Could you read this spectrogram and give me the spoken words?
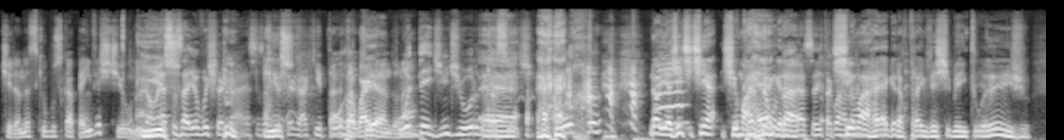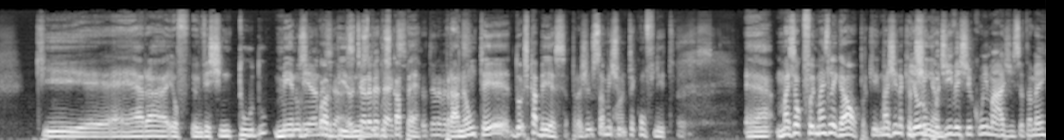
Tirando as que o Buscapé investiu, né? Não, Isso. essas aí eu vou chegar. Essas aí eu vou chegar aqui. Tá, porra, tá, tá guardando, o né? O dedinho de ouro do é... cacete. Porra. Não, e a gente tinha, tinha uma regra. Tá tinha uma regra para investimento anjo que era eu, eu investi em tudo menos, menos em core é. business do Buscapé para não ter dor de cabeça para justamente não ter conflito é. é, mas é o que foi mais legal porque imagina que e eu, eu tinha não podia investir com imagem você também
